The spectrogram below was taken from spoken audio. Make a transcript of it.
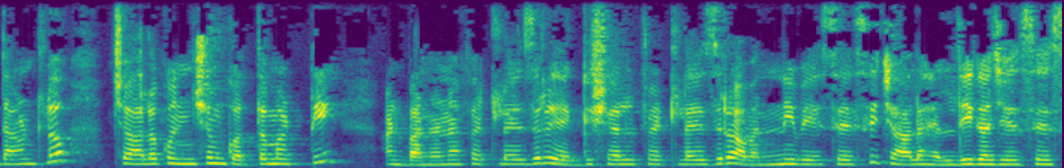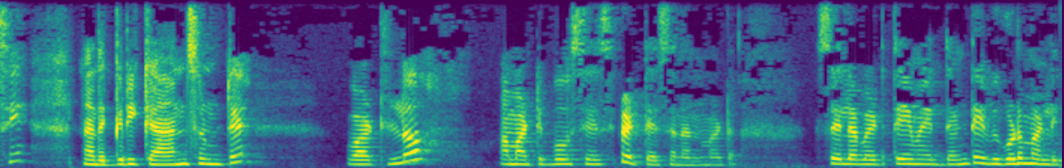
దాంట్లో చాలా కొంచెం కొత్త మట్టి and banana fertilizer egg shell fertilizer అవన్నీ వేసేసి చాలా హెల్దీగా చేసేసి నా దగ్గర ఈ క్యాన్స్ ఉంటే వాటిలో ఆ మట్టి పోసేసి పెట్టేశాను అనమాట సో ఇలా పెడితే ఏమైందంటే ఇవి కూడా మళ్ళీ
